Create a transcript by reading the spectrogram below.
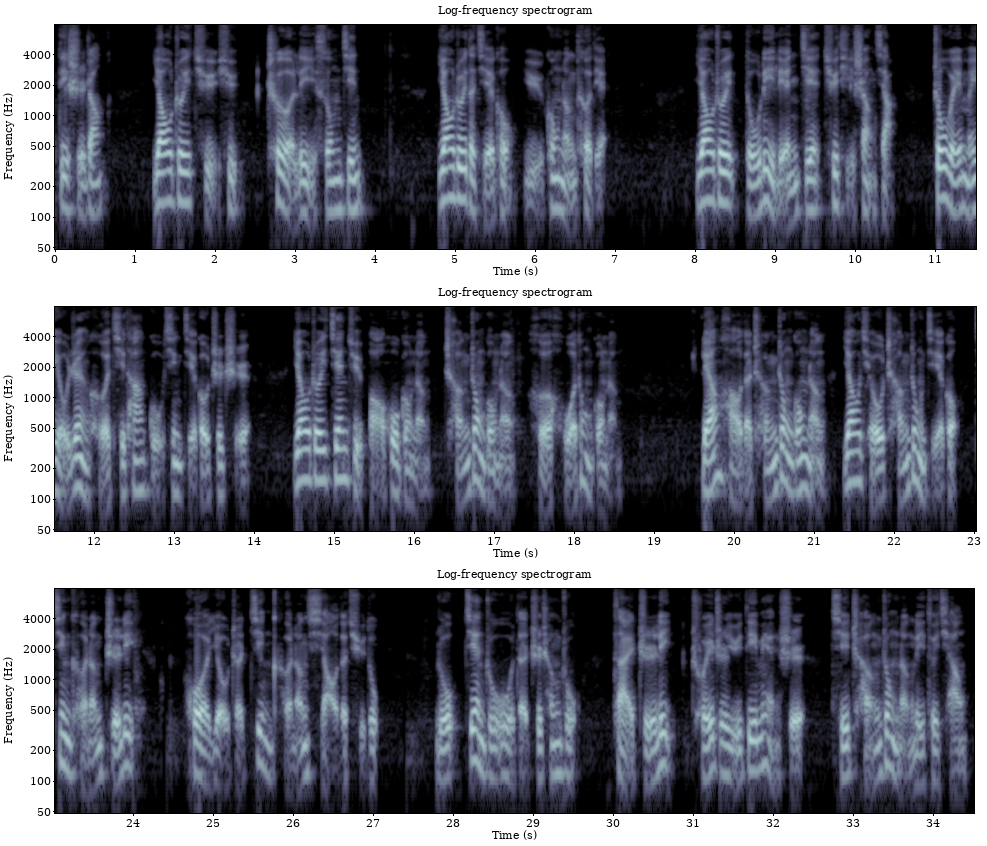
第十章：腰椎曲序，撤力松筋。腰椎的结构与功能特点：腰椎独立连接躯体上下，周围没有任何其他骨性结构支持。腰椎兼具保护功能、承重功能和活动功能。良好的承重功能要求承重结构尽可能直立，或有着尽可能小的曲度，如建筑物的支撑柱。在直立垂直于地面时，其承重能力最强。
